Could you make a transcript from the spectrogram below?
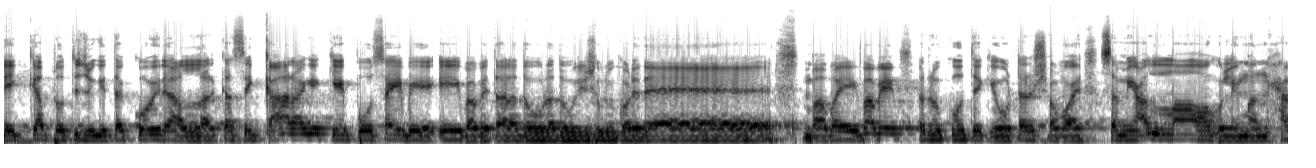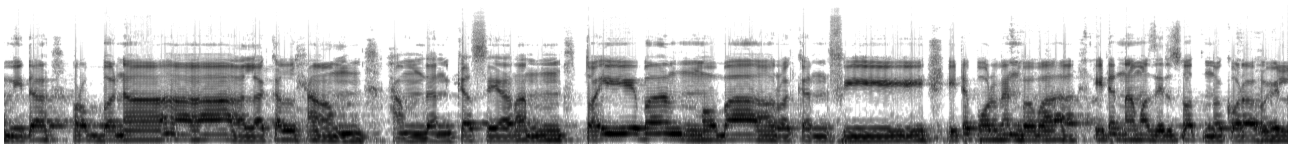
লেখা প্রতিযোগিতা কইরা আল্লাহর কাছে কার আগে কে পৌঁছাইবে? এইভাবে তারা দৌড়াদৌড়ি শুরু করে দেয়। বাবা, এইভাবে রুকু থেকে ওঠার সময় সামি আল্লাহ লিমান হামিদা, রব্বানা লাকাল হাম হামদান কাসিরান তয়্যিবান মুবারাকান ফি। এটা পড়বেন বাবা, এটা নামাজের যত্ন করা হইল।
